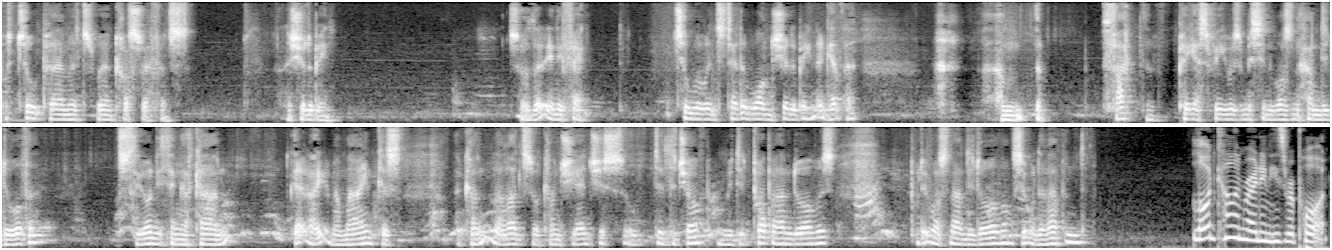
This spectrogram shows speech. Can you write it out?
but two permits weren't cross referenced. And they should have been. So that in effect, two instead of one should have been together. Um, the fact the PSV was missing wasn't handed over. It's the only thing I can't get right in my mind because the, con- the lads were conscientious, who did the job, and we did proper handovers, but it wasn't handed over, so it would have happened. Lord Cullen wrote in his report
